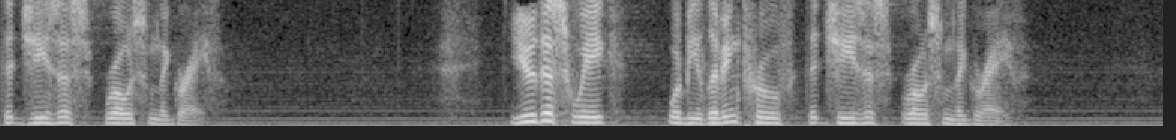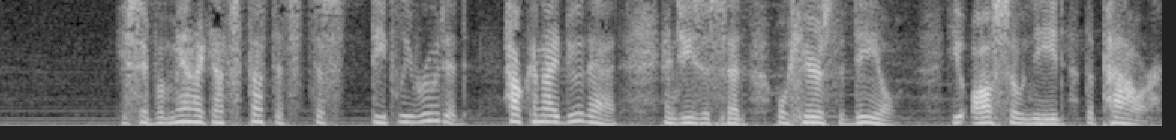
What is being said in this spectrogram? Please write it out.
that Jesus rose from the grave. You this week would be living proof that Jesus rose from the grave. You say, but man, I got stuff that's just deeply rooted. How can I do that? And Jesus said, well, here's the deal. You also need the power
